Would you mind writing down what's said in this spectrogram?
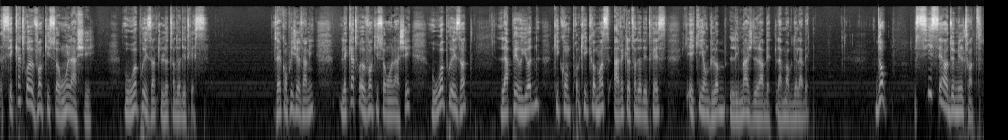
Ces quatre vents qui seront lâchés représentent le temps de détresse. Vous avez compris, chers amis? Les quatre vents qui seront lâchés représentent la période qui, commence avec le temps de détresse et qui englobe l'image de la bête, la mort de la bête. Donc, si c'est en 2030,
